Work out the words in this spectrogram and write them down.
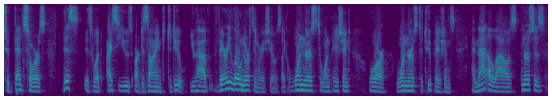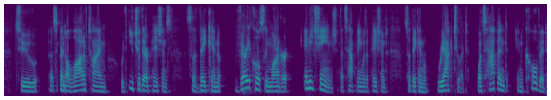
to bed sores. This is what ICUs are designed to do. You have very low nursing ratios, like one nurse to one patient or one nurse to two patients, and that allows nurses to uh, spend a lot of time with each of their patients so that they can very closely monitor any change that's happening with a patient so they can react to it. What's happened in COVID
